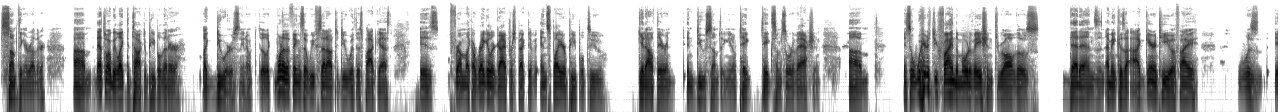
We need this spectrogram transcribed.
something or other. Um, that's why we like to talk to people that are like doers. You know, like one of the things that we've set out to do with this podcast is from like a regular guy perspective, inspire people to get out there and and do something. You know, take take some sort of action. Um, and so, where did you find the motivation through all of those dead ends? And I mean, because I, I guarantee you, if I was eh,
